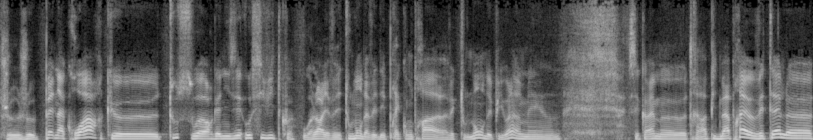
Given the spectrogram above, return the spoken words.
je, peine à croire que tout soit organisé aussi vite, quoi. Ou alors il y avait tout le monde avait des pré-contrats avec tout le monde et puis voilà, mais euh, c'est quand même euh, très rapide. Mais après Vettel,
